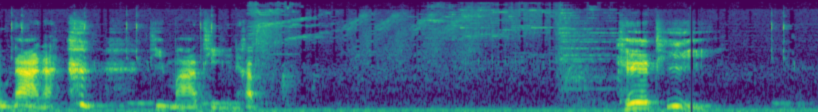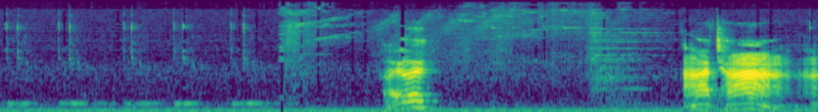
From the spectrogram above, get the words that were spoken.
ลูน่านะ ที่มาทีนะครับ เคที่อะไรเอ่ย อาชา อ่า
